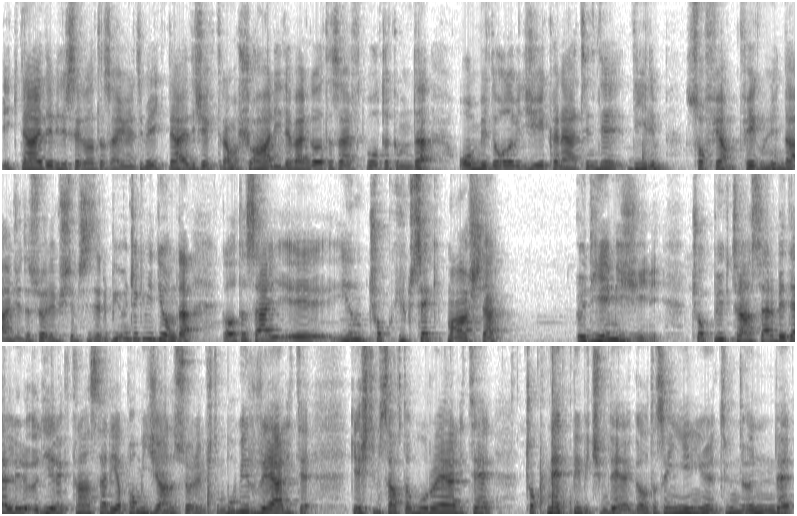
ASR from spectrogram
ikna edebilirse Galatasaray yönetimi ikna edecektir. Ama şu haliyle ben Galatasaray futbol takımında 11'de olabileceği kanaatinde değilim. Sofyan Fegül'ün daha önce de söylemiştim sizlere. Bir önceki videomda Galatasaray'ın çok yüksek maaşlar ödeyemeyeceğini, çok büyük transfer bedelleri ödeyerek transfer yapamayacağını söylemiştim. Bu bir realite. Geçtiğimiz hafta bu realite çok net bir biçimde Galatasaray'ın yeni yönetiminin önünde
